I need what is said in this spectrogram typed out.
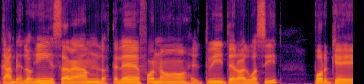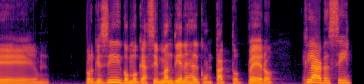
cambias los Instagram, los teléfonos, el Twitter o algo así. Porque, porque sí, como que así mantienes el contacto. Pero Claro, sí.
